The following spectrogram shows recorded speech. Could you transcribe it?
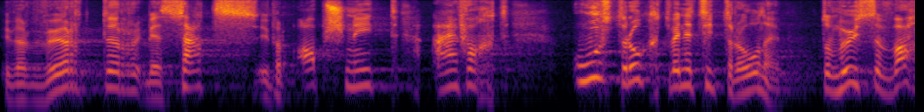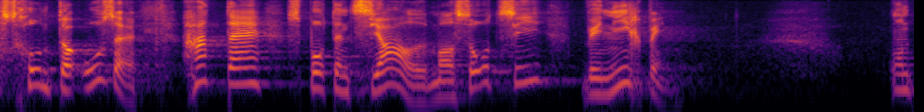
über Wörter, über Sätze, über Abschnitt. Einfach ausdruckt wie eine Zitrone. Um wissen, was kommt da raus. Hat er das Potenzial, mal so zu sein, wie ich bin? Und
